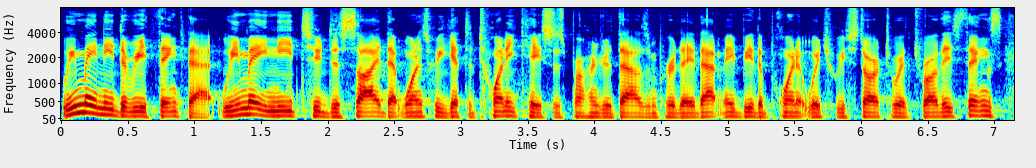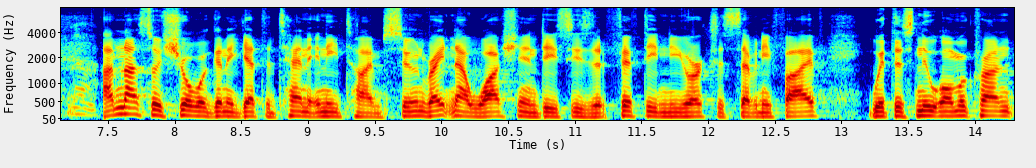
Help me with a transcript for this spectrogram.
we may need to rethink that. We may need to decide that once we get to 20 cases per 100,000 per day, that may be the point at which we start to withdraw these things. I'm not so sure we're going to get to 10 anytime soon. Right now, Washington, D.C. is at 50, New York's at 75. With this new Omicron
